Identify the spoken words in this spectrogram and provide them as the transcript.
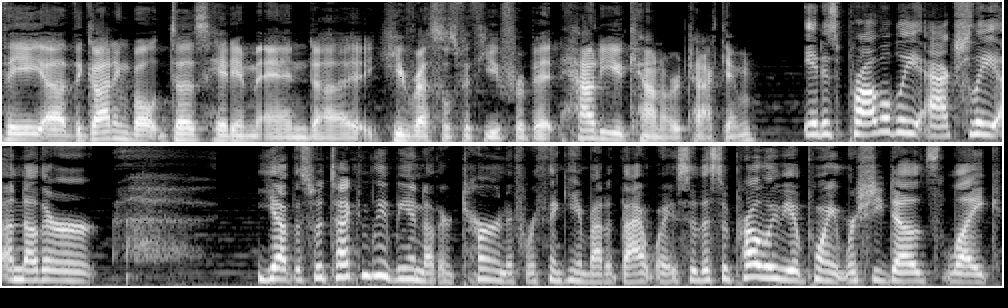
The uh, the guiding bolt does hit him, and uh, he wrestles with you for a bit. How do you counterattack him? It is probably actually another Yeah, this would technically be another turn if we're thinking about it that way. So this would probably be a point where she does like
